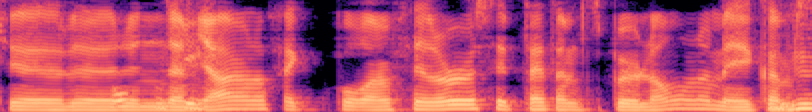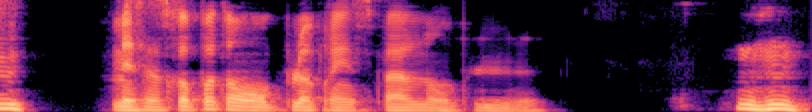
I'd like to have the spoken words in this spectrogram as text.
que le, Oh, une demi-heure, là. Fait que pour un filler, c'est peut-être un petit peu long, là, mais comme Mhm. si... Mais ça sera pas ton plat principal non plus, là. Mhm.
